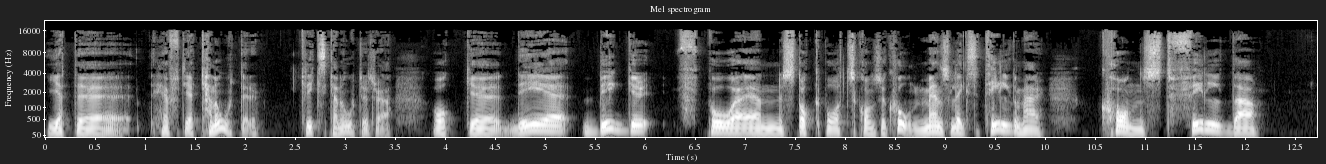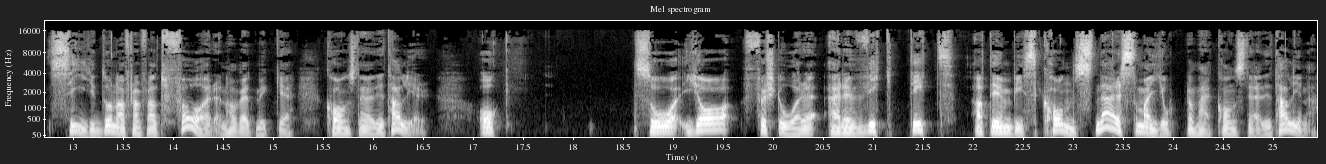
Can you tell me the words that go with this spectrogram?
jättehäftiga kanoter. Krigskanoter tror jag. Och eh, det bygger på en stockbåtskonstruktion. Men så läggs det till de här konstfyllda sidorna, framförallt fören, har väldigt mycket konstnärliga detaljer. Och så jag förstår det är det viktigt att det är en viss konstnär som har gjort de här konstnärliga detaljerna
